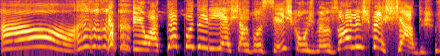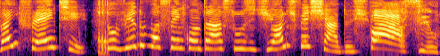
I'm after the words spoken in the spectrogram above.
Ah! Eu até poderia achar vocês com os meus olhos fechados. Vai em frente. Duvido você encontrar a Suzy de olhos fechados. Fácil.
